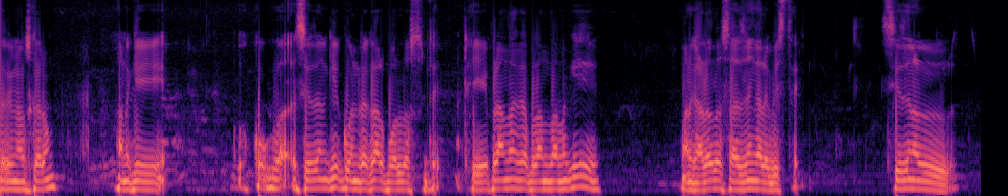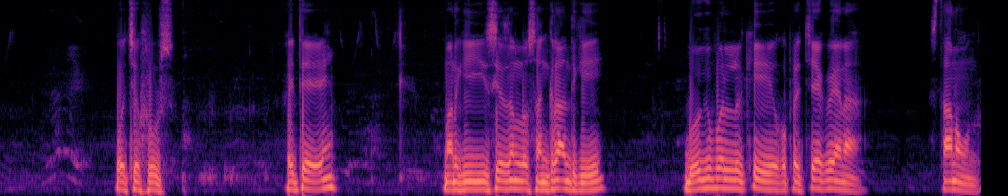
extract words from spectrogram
అందరికీ నమస్కారం. మనకి ఒక్కొక్క సీజన్కి కొన్ని రకాల పళ్ళు వస్తుంటాయి. అంటే ఏ ప్రాంతానికి ఆ ప్రాంతానికి మనకి అడవులు సహజంగా లభిస్తాయి. సీజనల్ వచ్చే ఫ్రూట్స్. అయితే మనకి ఈ సీజన్లో సంక్రాంతికి భోగి పళ్ళుకి ఒక ప్రత్యేకమైన స్థానం ఉంది.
